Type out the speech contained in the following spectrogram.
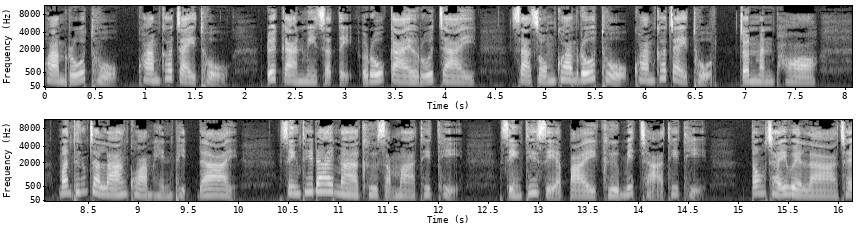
ความรู้ถูก ความเข้าใจถูก ด้วยการมีสติรู้กายรู้ใจ สะสมความรู้ถูก ความเข้าใจถูก จนมันพอ มันถึงจะล้างความเห็นผิดได้ สิ่งที่ได้มาคือสัมมาทิฏฐิ สิ่งที่เสียไปคือมิจฉาทิฏฐิ ต้องใช้เวลาใช้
